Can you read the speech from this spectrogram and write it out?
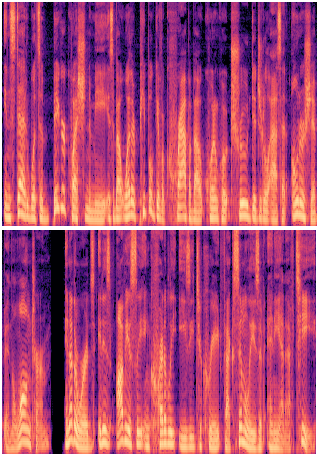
Instead, what's a bigger question to me is about whether people give a crap about quote unquote true digital asset ownership in the long term. In other words, it is obviously incredibly easy to create facsimiles of any NFT.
